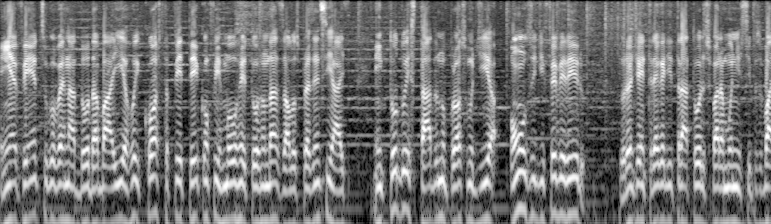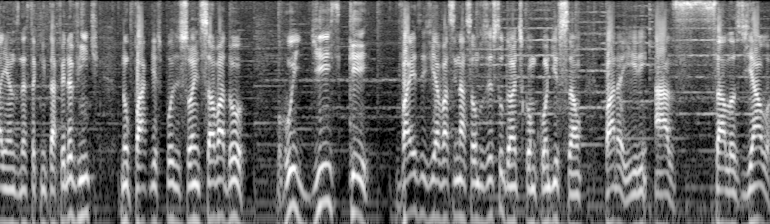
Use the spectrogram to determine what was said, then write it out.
em eventos, o governador da Bahia, Rui Costa, PT, confirmou o retorno das aulas presenciais em todo o estado no próximo dia 11 de fevereiro, durante a entrega de tratores para municípios baianos nesta quinta-feira 20, no Parque de Exposições de Salvador. Rui diz que vai exigir a vacinação dos estudantes como condição para irem às salas de aula,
